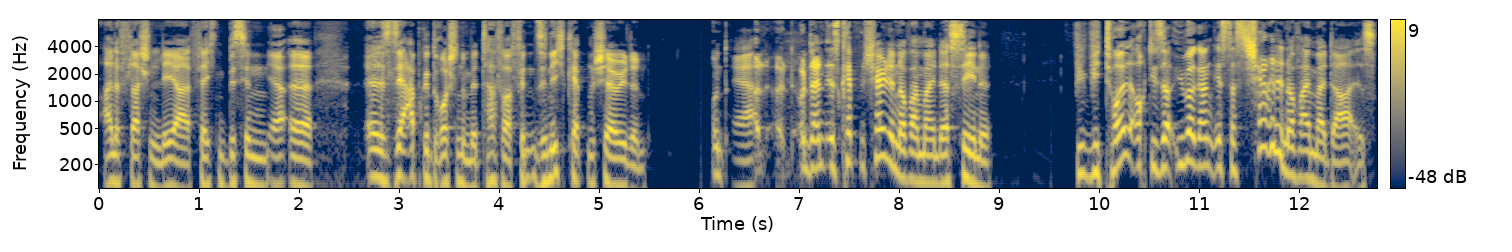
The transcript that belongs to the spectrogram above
alle Flaschen leer. Vielleicht ein bisschen ja. äh, äh, sehr abgedroschene Metapher. Finden Sie nicht Captain Sheridan? Und, ja. und, und, dann ist Captain Sheridan auf einmal in der Szene. Wie, wie toll auch dieser Übergang ist, dass Sheridan auf einmal da ist.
